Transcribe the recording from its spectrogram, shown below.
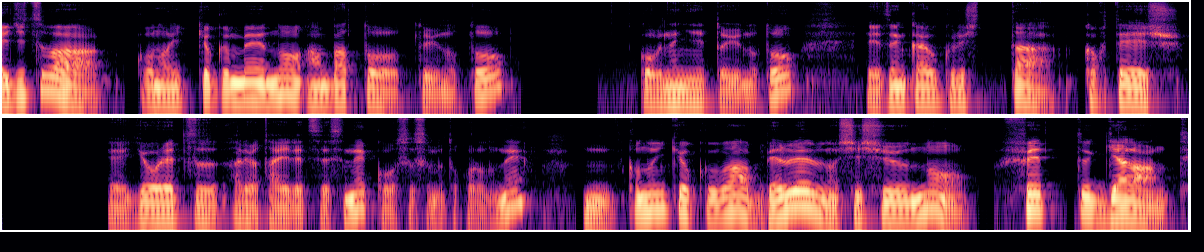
え実はこの1曲目の「アンバット」というのと「ゴブネニエ」というのと、え前回お送りした「コクテーシュ」え行列あるいは隊列ですねこう進むところのね、うん、この2曲はベルレルの詩集の「フェット・ギャラント」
